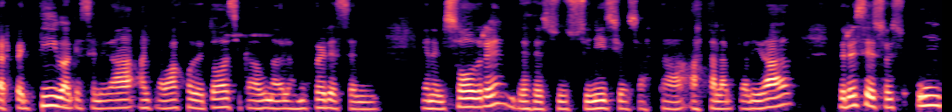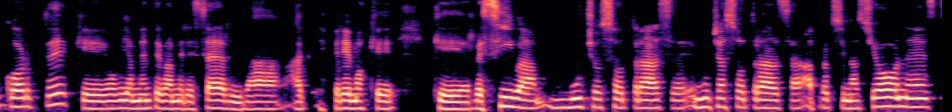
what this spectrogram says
perspectiva que se le da al trabajo de todas y cada una de las mujeres en, en el SODRE, desde sus inicios hasta, hasta la actualidad. Pero es eso, es un corte que obviamente va a merecer y va esperemos que, que reciba muchas otras, eh, muchas otras aproximaciones,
